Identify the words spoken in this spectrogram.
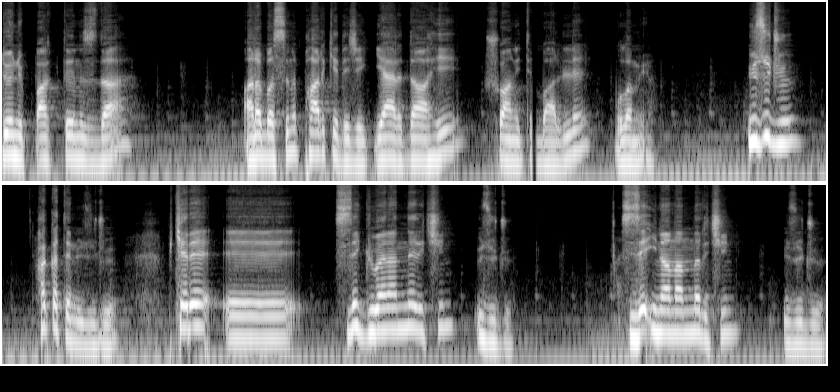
dönüp baktığınızda arabasını park edecek yer dahi şu an itibariyle bulamıyor. Üzücü. Hakikaten üzücü. Bir kere ee, size güvenenler için üzücü. Size inananlar için üzücü.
